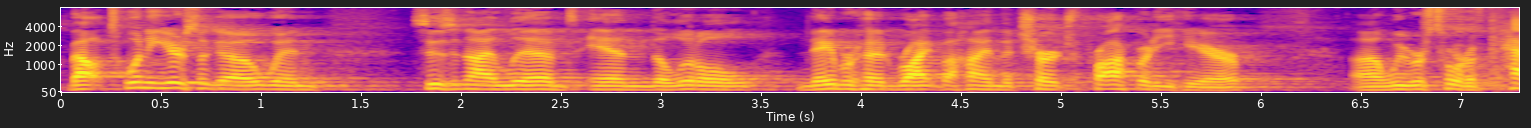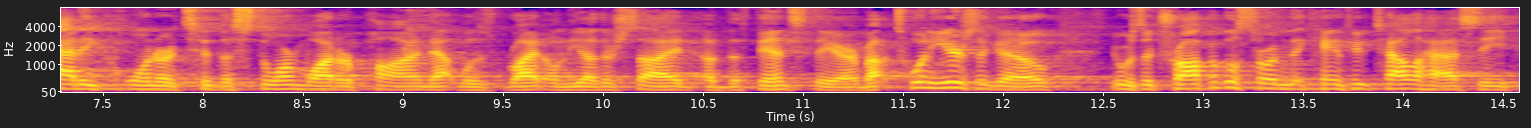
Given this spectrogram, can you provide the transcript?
About 20 years ago, when Susan and I lived in the little neighborhood right behind the church property here. Uh, we were sort of catty corner to the stormwater pond that was right on the other side of the fence there. About 20 years ago, there was a tropical storm that came through Tallahassee,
